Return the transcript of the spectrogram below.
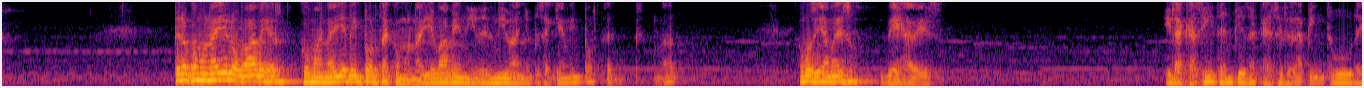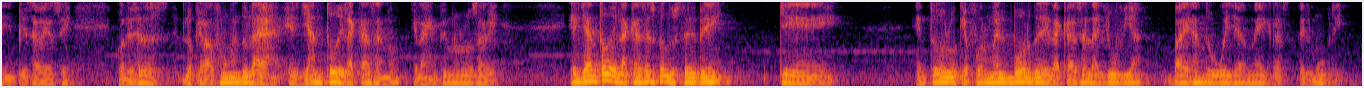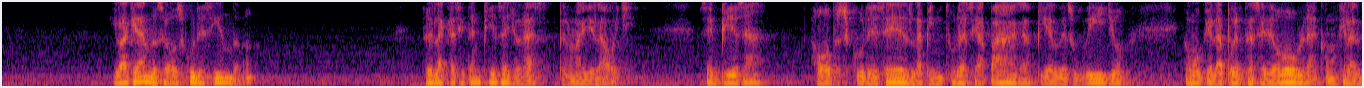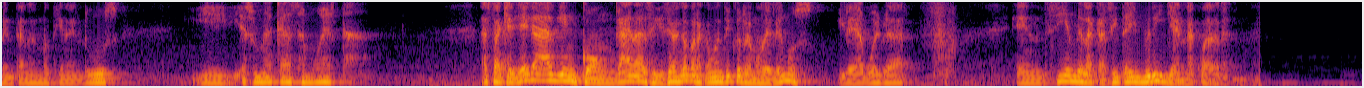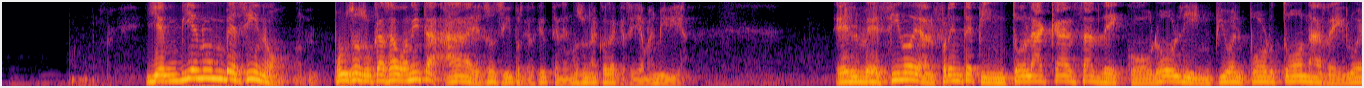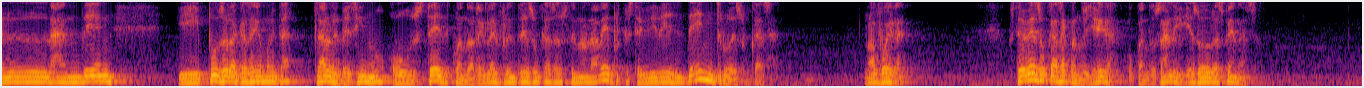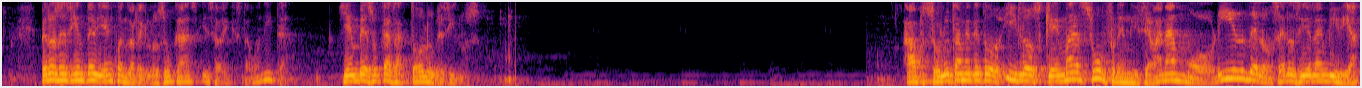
Pero como nadie lo va a ver, como a nadie le importa, como nadie va a venir, es mi baño, pues a quién le importa. ¿Cómo se llama eso? Dejadez. Y la casita empieza a caerse la pintura y empieza a verse con esas, lo que va formando la, el llanto de la casa, ¿no? Que la gente no lo sabe. El llanto de la casa es cuando usted ve que en todo lo que forma el borde de la casa la lluvia va dejando huellas negras del mugre. Y va quedando, se va oscureciendo, ¿no? Entonces la casita empieza a llorar, pero nadie la oye. Se empieza a obscurecer, la pintura se apaga, pierde su brillo, como que la puerta se dobla, como que las ventanas no tienen luz y es una casa muerta. Hasta que llega alguien con ganas y dice, venga para acá un momentico y remodelemos. Y le vuelve a dar, enciende la casita y brilla en la cuadra. Y envíen un vecino, puso su casa bonita. Ah, eso sí, porque es que tenemos una cosa que se llama envidia. El vecino de al frente pintó la casa, decoró, limpió el portón, arregló el andén y puso la casa bien bonita. Claro, el vecino o usted cuando arregla el frente de su casa usted no la ve porque usted vive dentro de su casa, no afuera. Usted ve su casa cuando llega o cuando sale y eso duras penas. Pero se siente bien cuando arregló su casa y sabe que está bonita. ¿Quién ve su casa? Todos los vecinos. Absolutamente todo. Y los que más sufren y se van a morir de los celos y de la envidia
